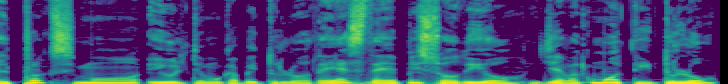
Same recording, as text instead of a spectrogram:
El próximo y último capítulo de este episodio lleva como título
